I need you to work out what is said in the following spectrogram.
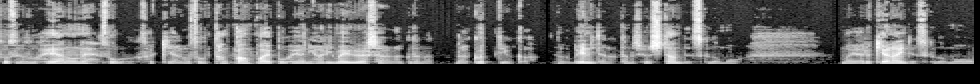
そうですね、部屋のね、そう、さっきあの、そう、単管パイプを部屋に張り巡らしたら楽だな楽っていうか、なんか便利だなって話をしたんですけども、まあ、やる気はないんですけども、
